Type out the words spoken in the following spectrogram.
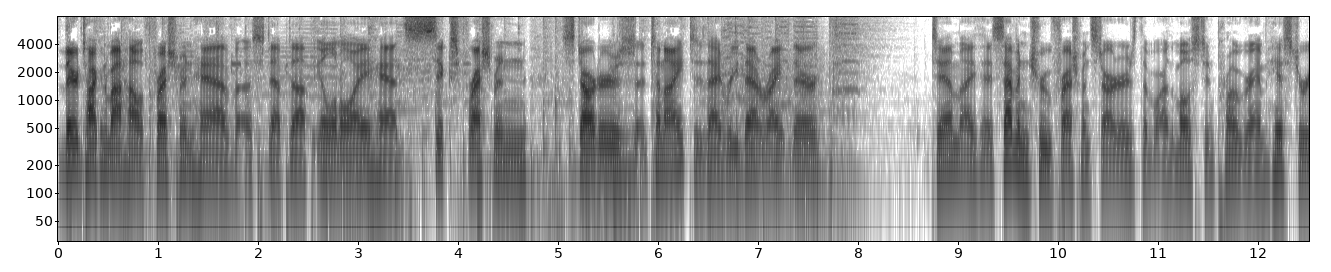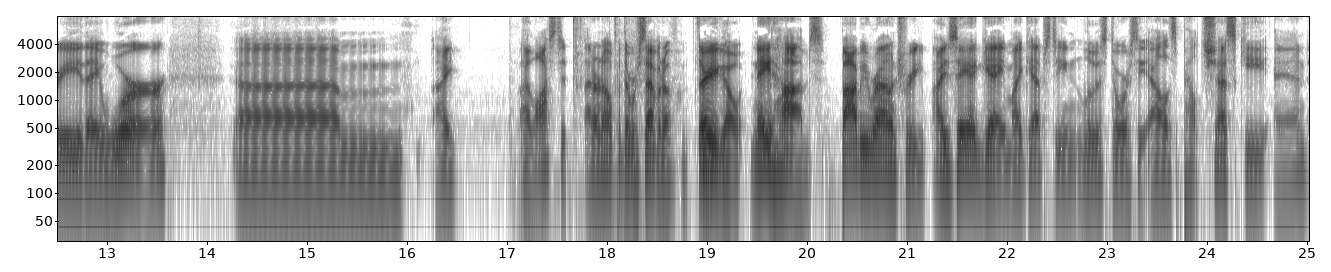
they're talking about how freshmen have uh, stepped up. Illinois had six freshman starters tonight. Did I read that right there? Tim, I, uh, seven true freshman starters that are the most in program history. They were, um, I, I lost it. I don't know, but there were seven of them. There you go. Nate Hobbs, Bobby Roundtree, Isaiah Gay, Mike Epstein, Louis Dorsey, Alex Palczewski, and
